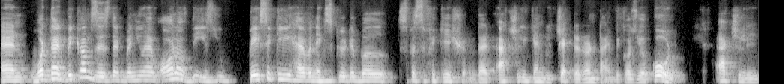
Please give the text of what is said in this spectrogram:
And what that becomes is that when you have all of these, you basically have an executable specification that actually can be checked at runtime because your code actually,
